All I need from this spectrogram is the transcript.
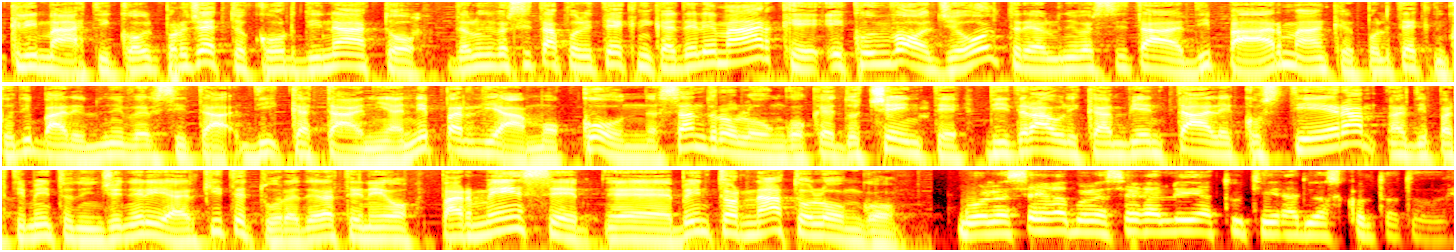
climatico. Il progetto è coordinato dall'Università Politecnica delle Marche e coinvolge oltre all'Università di Parma anche il Politecnico di Bari e l'Università di Catania. Ne parliamo con Sandro Longo che è docente di idraulica ambientale costiera al Dipartimento di Ingegneria e Architettura dell'Ateneo Parmense. Eh, bentornato Longo. Buonasera, buonasera a lei e a tutti i radioascoltatori.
